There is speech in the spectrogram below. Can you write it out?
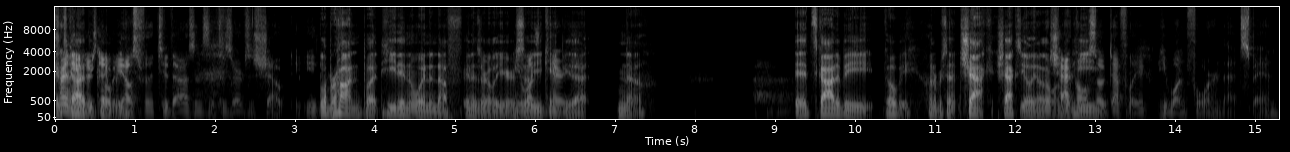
it's trying to think if be there's anybody else for the 2000s that deserves a shout. either. LeBron, but he didn't win enough in his early years, He so you can't be yet. that. No. It's got to be Kobe, 100%. Shaq. Shaq's the only other one. Shaq he, also definitely he won four in that span.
